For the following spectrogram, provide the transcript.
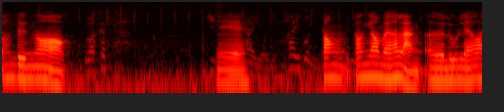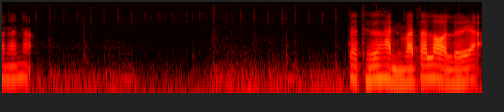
ต้องดึงออกเอต้องต้องย่อมไปข้างหลัง เออ รู้แล้วอันนั้นอะแต่เธอหันมาตลอดเลยอะ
